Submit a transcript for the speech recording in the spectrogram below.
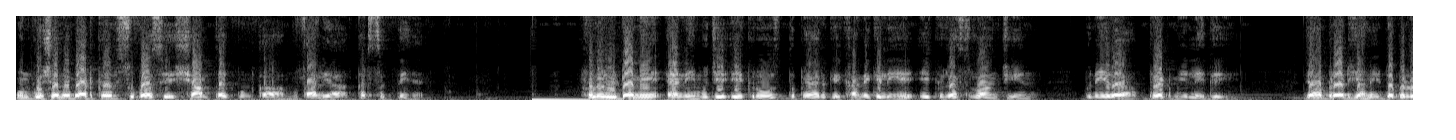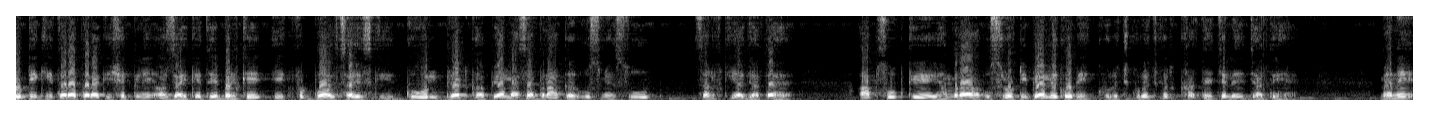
ان گوشوں میں بیٹھ کر صبح سے شام تک ان کا مطالعہ کر سکتے ہیں۔ فلوریڈا میں اینی مجھے ایک روز دوپہر کے کھانے کے لیے ایک ریسٹوران چین بنیرا بریڈ میں لے گئی۔ جہاں بریڈ یعنی ڈبل روٹی کی طرح طرح کی شکلیں اور ذائقے تھے، بلکہ ایک فٹ بال سائز کی گول بریڈ کا پیالہ سا بنا کر اس میں سوپ سرو کیا جاتا ہے۔ آپ سوپ کے ہمراہ اس روٹی پیالے کو بھی کھرچ کھرچ کر کھاتے چلے جاتے ہیں۔ میں نے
